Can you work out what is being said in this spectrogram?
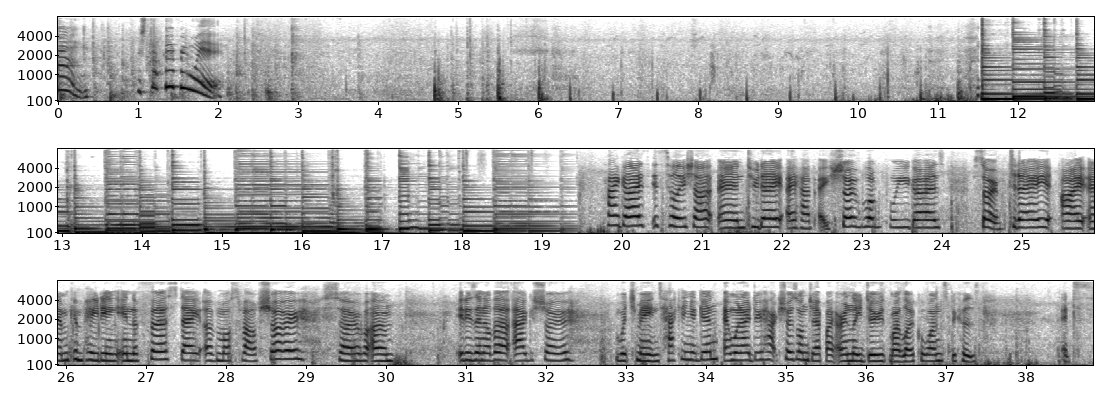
done? There's stuff everywhere. Hi guys, it's Talicia and today I have a show vlog for you guys. So today I am competing in the first day of Moss Vale show. So um, it is another ag show which means hacking again. And when I do hack shows on Jep I only do my local ones because it's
